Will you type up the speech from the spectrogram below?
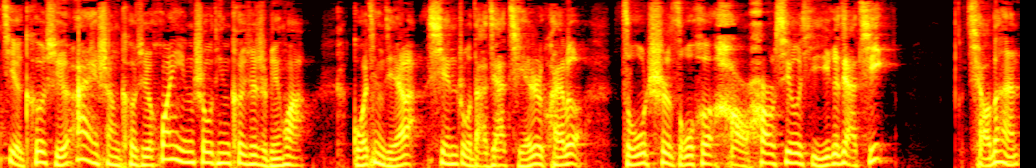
解科学，爱上科学，欢迎收听科学视频化。国庆节了，先祝大家节日快乐，足吃足喝，好好休息一个假期。巧得很，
